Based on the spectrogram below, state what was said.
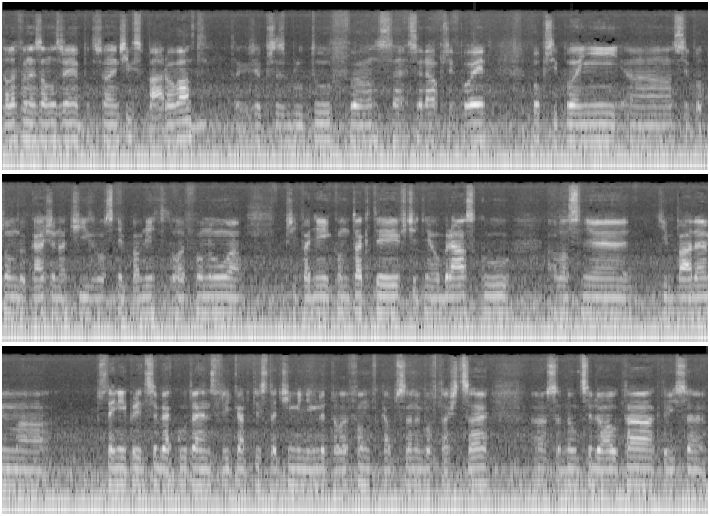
Telefon je samozřejmě potřeba nejdřív spárovat, takže přes Bluetooth eh, se, se dá připojit. Po připojení uh, si potom dokáže načíst vlastně paměť telefonu a případně i kontakty, včetně obrázků a vlastně tím pádem stejný princip jako u té handsfree karty, stačí mi někde telefon v kapse nebo v tašce, sednout si do auta, který se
